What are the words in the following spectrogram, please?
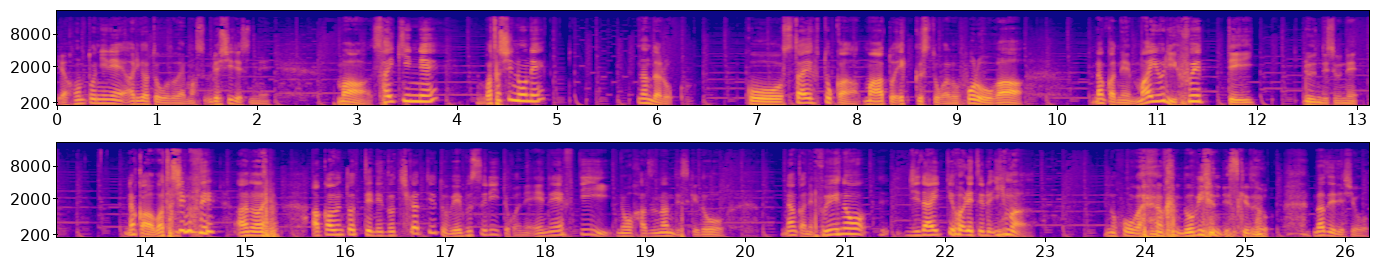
いや本当にねありがとうございます嬉しいですねまあ最近ね私のねなんだろうこうスタイフとか、まあ、あと X とかのフォローがなんかね前より増えているんですよね。なんか私のねあのアカウントってねどっちかっていうと Web3 とかね NFT のはずなんですけどなんかね冬の時代って言われてる今の方がなんか伸びるんですけどなぜでしょう？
